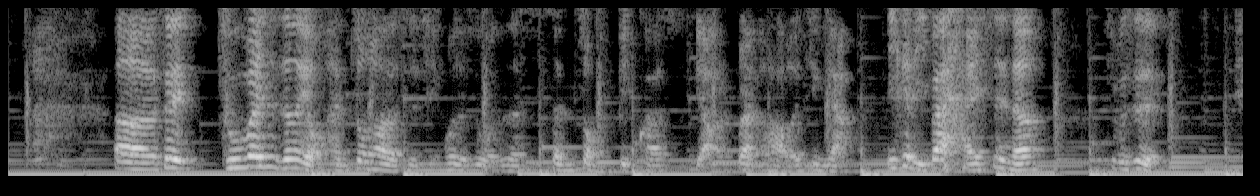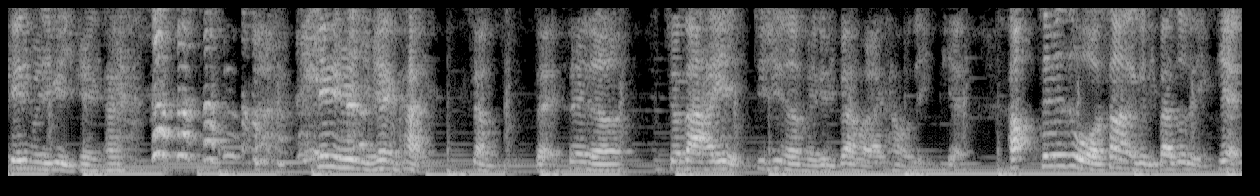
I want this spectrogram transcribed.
呃，所以除非是真的有很重要的事情，或者是我真的生重病快要死掉了，不然的话，我会尽量一个礼拜还是呢，是不是？给你们一个影片看，给你们影片看，这样子对，所以呢，希望大家可以继续呢每个礼拜回来看我的影片。好，这边是我上一个礼拜做的影片，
